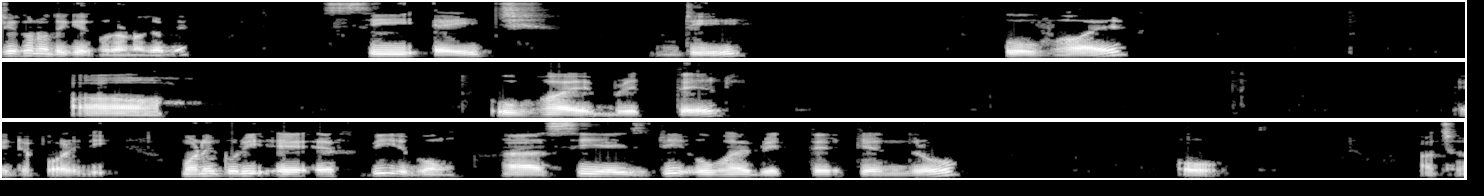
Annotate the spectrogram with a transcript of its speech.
যে কোনো দিকে ঘোরানো যাবে। সি এইচ ডি উভয় উভয় বৃত্তের এটা পরে দিই। মনে করি এএফবি এবং সিএইচডি উভয় বৃত্তের কেন্দ্র ও। আচ্ছা।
